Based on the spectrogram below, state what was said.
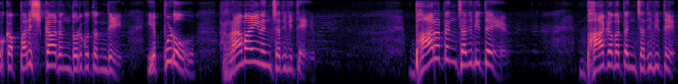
ఒక పరిష్కారం దొరుకుతుంది. ఎప్పుడు? రామాయణం చదివితే. భారతం చదివితే. భాగవతం చదివితే.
